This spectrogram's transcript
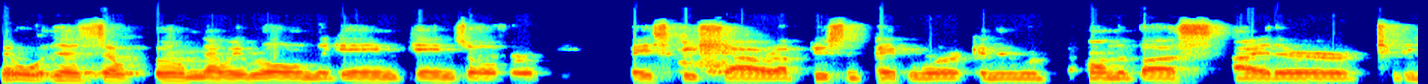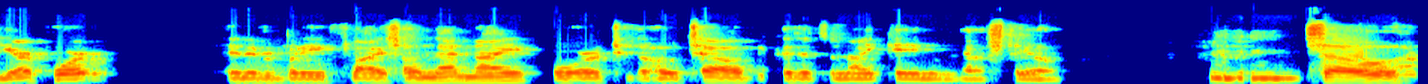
And so boom, now we roll in the game. Game's over. Basically, shower up, do some paperwork, and then we're on the bus either to the airport, and everybody flies home that night, or to the hotel because it's a night game and we got to stay open. Mm-hmm. So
